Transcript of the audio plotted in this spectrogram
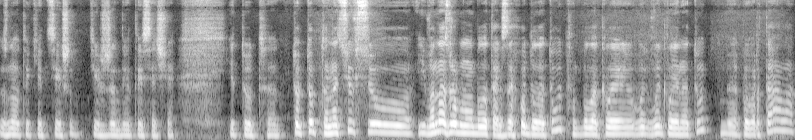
знов таки тих же 2000. І тут. Тобто на цю всю. І вона зроблена була так: заходила тут, була виклеєна тут, е, повертала,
